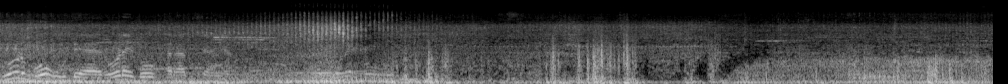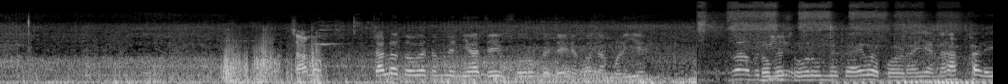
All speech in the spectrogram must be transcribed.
ધૂળ બહુ ઉડે રોડે બહુ ખરાબ છે અહીંયા રોડે બહુ ઉડે. ચાલો ચાલો તો હવે તમને ત્યાં જઈ શોરૂમે જઈને પાછા મળીએ. તમે શોરૂમે તો આવ્યા પણ અહીંયા ના પાડે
